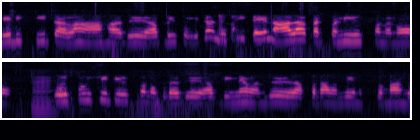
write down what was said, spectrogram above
பேபி ஹீட்டாலாம் ஆகாது அப்படின்னு சொல்லிட்டு அந்த ஷீட்டையே நாலா கட் பண்ணி யூஸ் பண்ணணும். ஒரு ஃபுல் ஷீட் யூஸ் பண்ணக்கூடாது அப்படின்னே வந்து அப்பதான் வந்து எனக்கு சொன்னாங்க.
